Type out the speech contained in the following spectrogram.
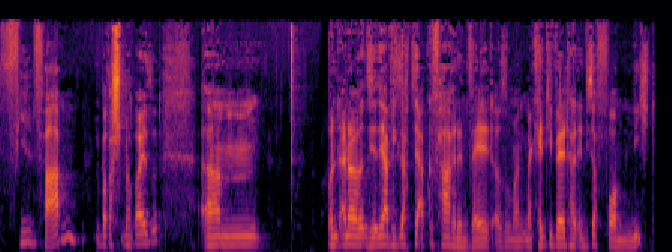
vielen Farben, überraschenderweise. Ähm, und einer, ja, wie gesagt, sehr abgefahrenen Welt. Also man, man kennt die Welt halt in dieser Form nicht.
